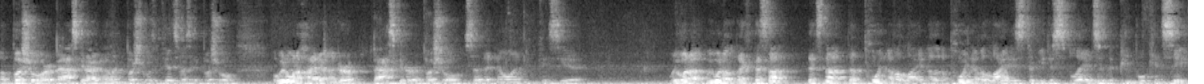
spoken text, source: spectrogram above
a bushel or a basket. I know what bushel as a kid, so I say bushel. But we don't want to hide it under a basket or a bushel so that no one can see it. We want to, we want to, like, that's not, that's not the point of a light. A, a point of a light is to be displayed so that people can see,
